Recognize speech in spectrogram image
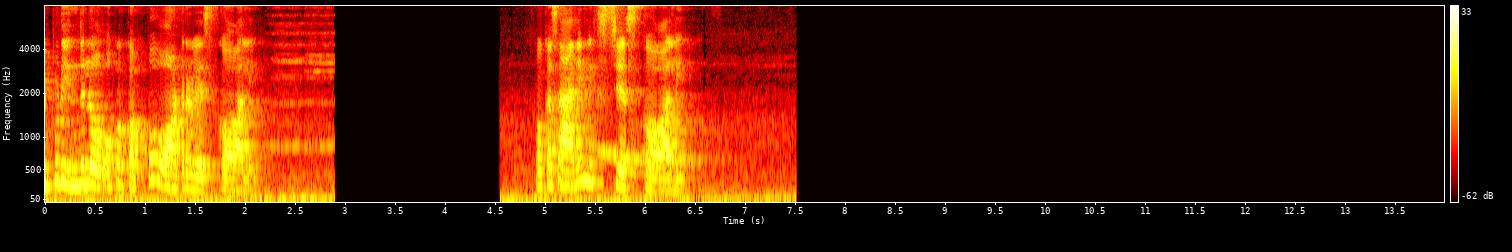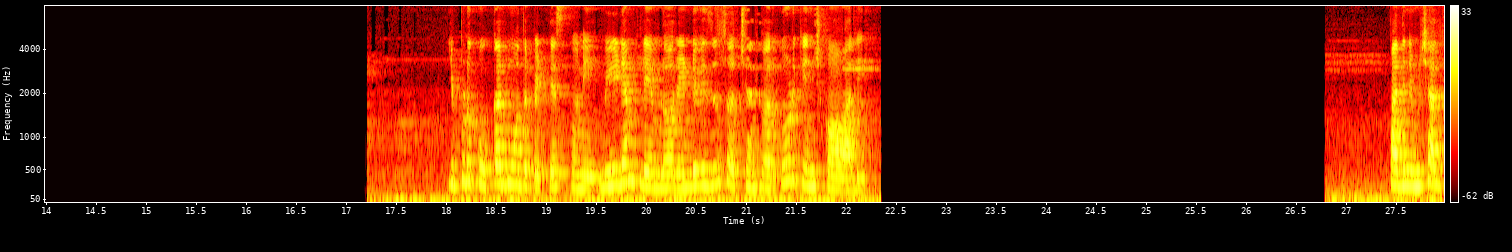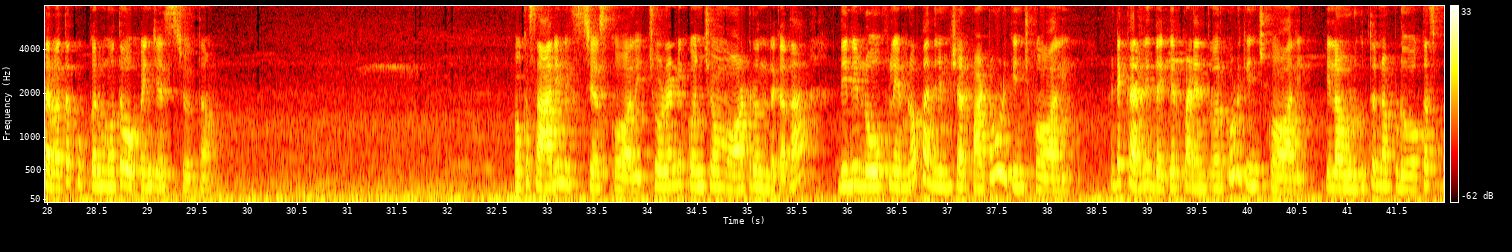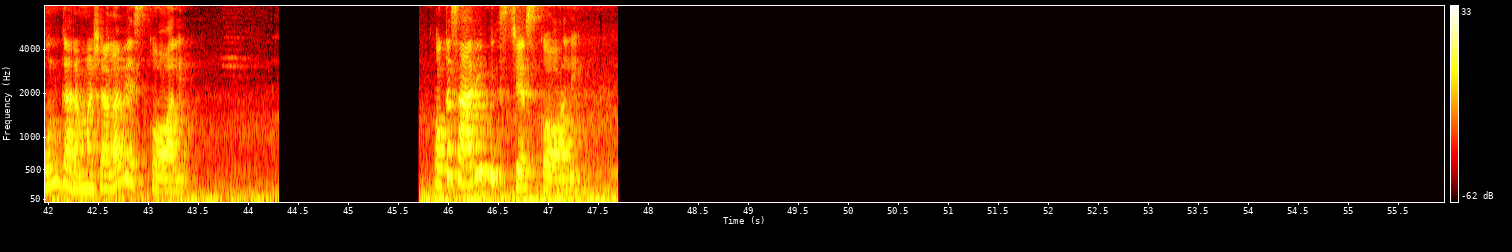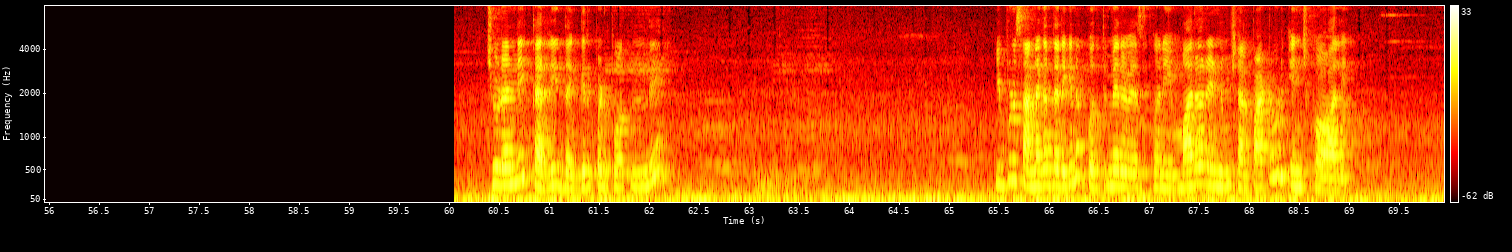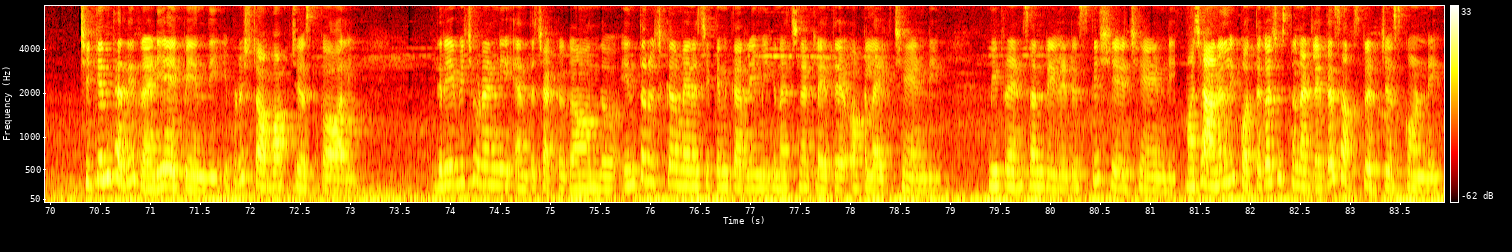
ఇప్పుడు ఇందులో ఒక కప్పు వాటర్ వేసుకోవాలి. ఒకసారి మిక్స్ చేసుకోవాలి. ఇప్పుడు కుక్కర్ మూత పెట్టేసుకొని మీడియం ఫ్లేమ్లో రెండు విజిల్స్ వచ్చేంత వరకు ఉడికించుకోవాలి. పది నిమిషాల తర్వాత కుక్కర్ మూత ఓపెన్ చేసి చూద్దాం. ఒకసారి మిక్స్ చేసుకోవాలి. చూడండి కొంచెం వాటర్ ఉంది కదా? దీన్ని లో ఫ్లేమ్లో పది నిమిషాల పాటు ఉడికించుకోవాలి. అంటే కర్రీ దగ్గర పడేంత వరకు ఉడికించుకోవాలి. ఇలా ఉడుకుతున్నప్పుడు ఒక స్పూన్ గరం మసాలా వేసుకోవాలి. ఒకసారి మిక్స్ చేసుకోవాలి. చూడండి కర్రీ దగ్గర పడిపోతుంది. ఇప్పుడు సన్నగా తరిగిన కొత్తిమీర వేసుకొని మరో రెండు నిమిషాల పాటు ఉడికించుకోవాలి. చికెన్ కర్రీ రెడీ అయిపోయింది. ఇప్పుడు స్టవ్ ఆఫ్ చేసుకోవాలి. గ్రేవీ చూడండి ఎంత చక్కగా ఉందో. ఇంత రుచికరమైన చికెన్ కర్రీ మీకు నచ్చినట్లయితే ఒక లైక్ చేయండి. మీ ఫ్రెండ్స్ అండ్ రిలేటివ్స్కి షేర్ చేయండి. మా ఛానల్ని కొత్తగా చూస్తున్నట్లయితే సబ్స్క్రైబ్ చేసుకోండి.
